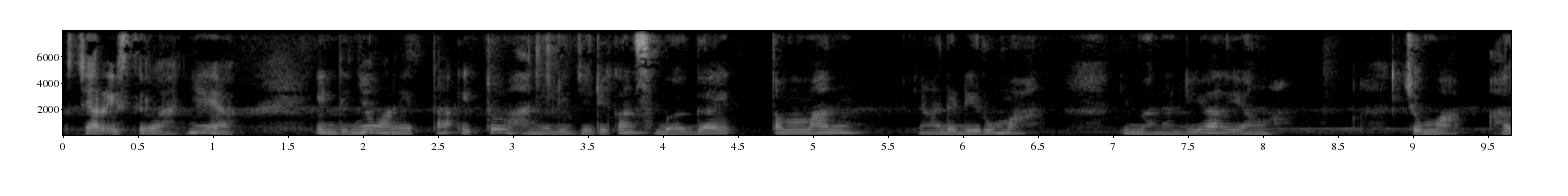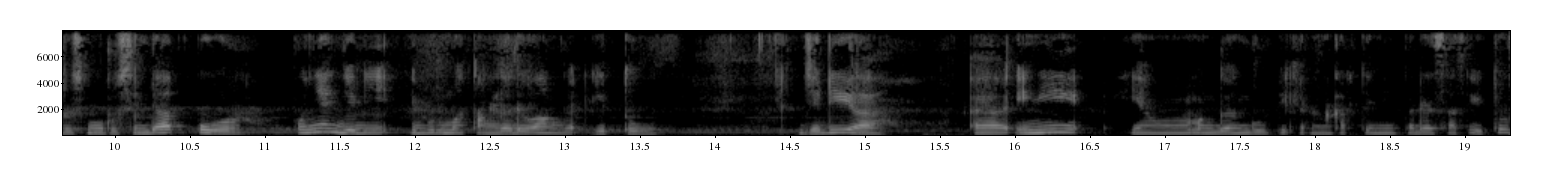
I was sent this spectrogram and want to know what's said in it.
secara istilahnya ya intinya wanita itu hanya dijadikan sebagai teman yang ada di rumah di mana dia yang cuma harus ngurusin dapur pokoknya jadi ibu rumah tangga doang kayak gitu. Jadi ya uh, ini yang mengganggu pikiran Kartini pada saat itu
